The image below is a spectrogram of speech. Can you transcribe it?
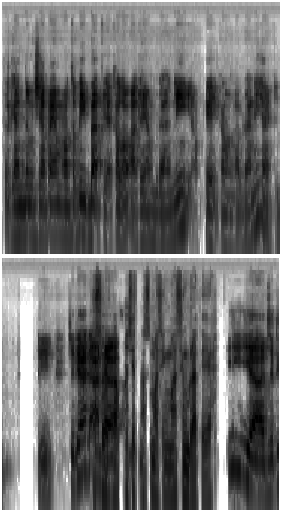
tergantung siapa yang mau terlibat ya, kalau ada yang berani, oke, kalau nggak berani ya di di jadi ada Sesuai ada kapasitas masing-masing berarti ya? Iya, jadi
